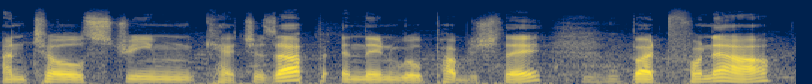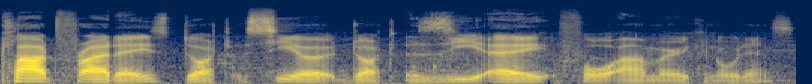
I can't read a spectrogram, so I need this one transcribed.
until stream catches up, and then we'll publish there. Mhm. But for now, cloudfridays.co.za for our American audience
